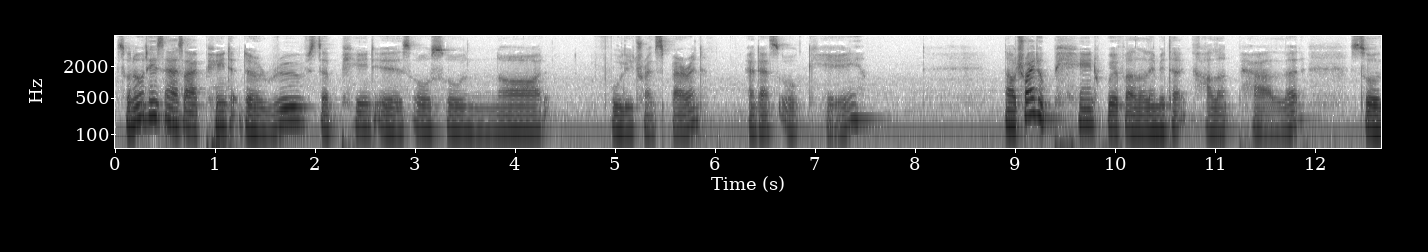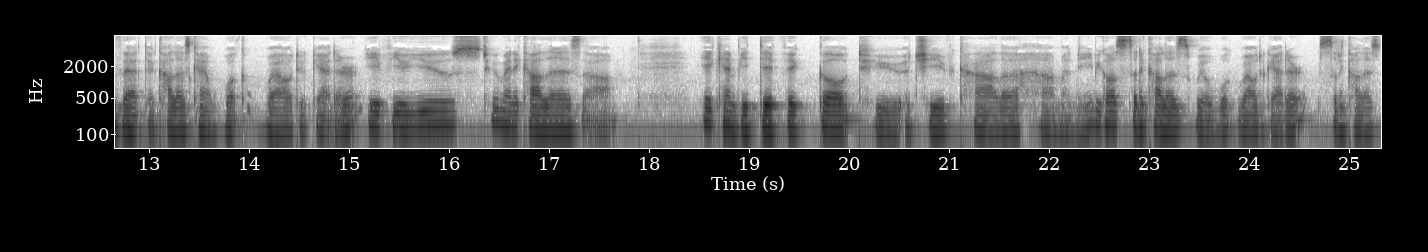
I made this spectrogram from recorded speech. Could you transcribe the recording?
So notice as I paint the roofs, the paint is also not fully transparent, and that's okay. Now try to paint with a limited color palette so that the colors can work well together. If you use too many colors, uh, it can be difficult to achieve color harmony because certain colors will work well together, certain colors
